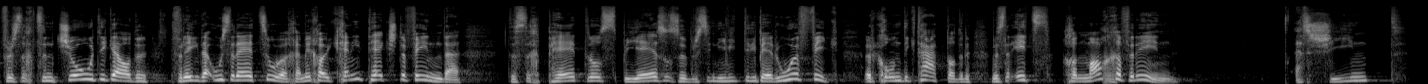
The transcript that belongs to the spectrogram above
für sich zu entschuldigen oder für irgendeine Ausrede zu suchen. Wir können keine Texte finden, dass sich Petrus bei Jesus über seine weitere Berufung erkundigt hat oder was er jetzt machen für ihn. Es scheint,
